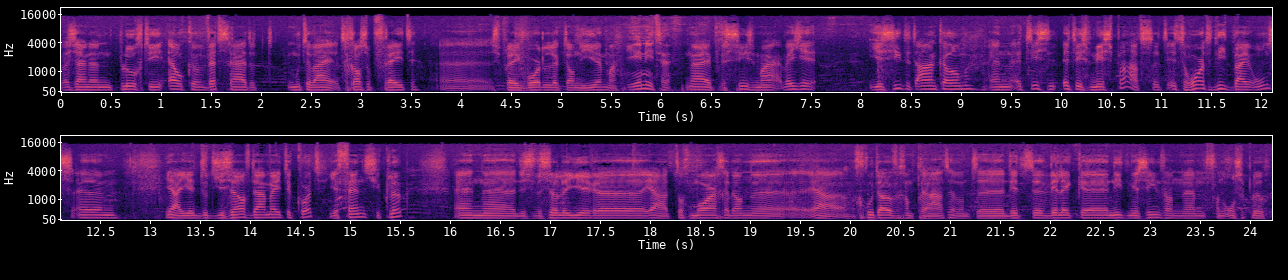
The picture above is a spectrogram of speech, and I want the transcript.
wij zijn een ploeg die elke wedstrijd... Het, moeten wij het gras opvreten. spreekwoordelijk dan hier. Maar... Hier niet, hè? Nee, precies. Maar weet je, je ziet het aankomen en het is, het is misplaatst. Het, het hoort niet bij ons. Ehm, ja, je doet jezelf daarmee tekort. Je fans, je club. En, uh, dus we zullen hier uh, ja, toch morgen dan uh, ja, goed over gaan praten. Want dit wil ik niet meer zien van, van onze ploeg.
